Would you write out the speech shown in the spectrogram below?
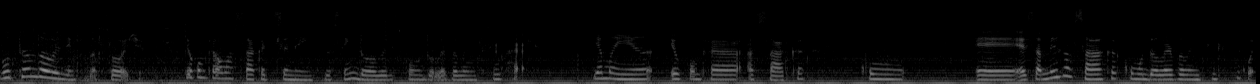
Voltando ao exemplo da soja, se eu comprar uma saca de sementes a 100 dólares com o dólar valendo 5 reais, e amanhã eu comprar a saca com é, essa mesma saca com o dólar valendo 5,50.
